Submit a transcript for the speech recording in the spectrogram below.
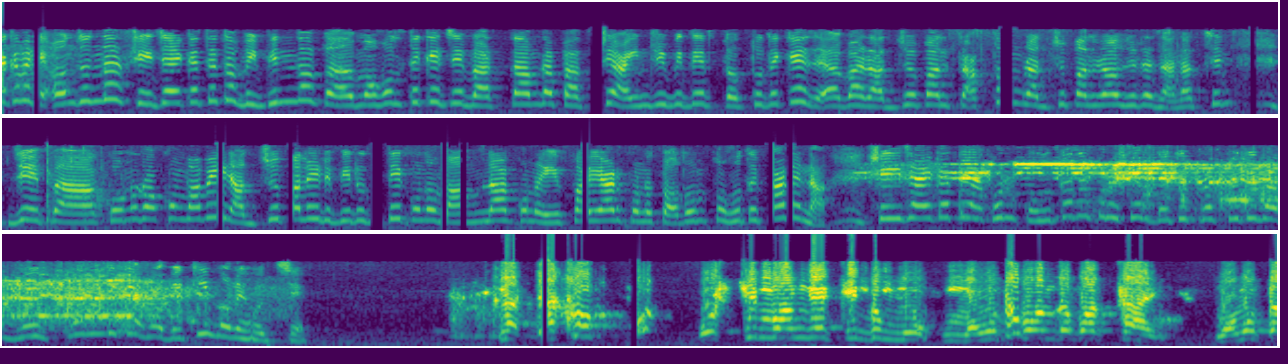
একেবারে অঞ্জনদা সেই জায়গাতে তো বিভিন্ন মহল থেকে যে বার্তা আমরা পাচ্ছি আইনজীবীদের তথ্য থেকে বা রাজ্যপাল প্রাক্তন রাজ্যপালরাও যেটা জানাচ্ছেন যে আহ, কোনো রকম ভাবে রাজ্যপালের বিরুদ্ধে কোনো মামলা কোনো এফআইআর কোনো তদন্ত হতে পারে না। সেই জায়গাতে এখন কলকাতা পুলিশের গতি প্রকৃতি বা কোন দিকে হবে কি মনে হচ্ছে? না দেখো পশ্চিমবঙ্গে কিন্তু মমতা বন্দ্যোপাধ্যায় মমতা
